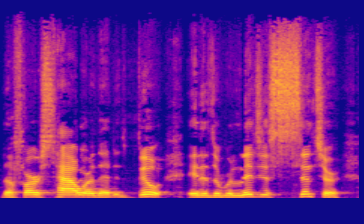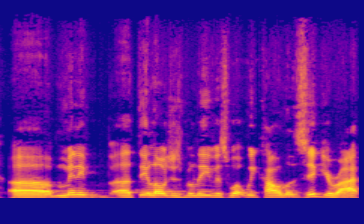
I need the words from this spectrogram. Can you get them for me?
The first tower that is built, it is a religious center. Uh, many uh, theologians believe is what we call a ziggurat.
